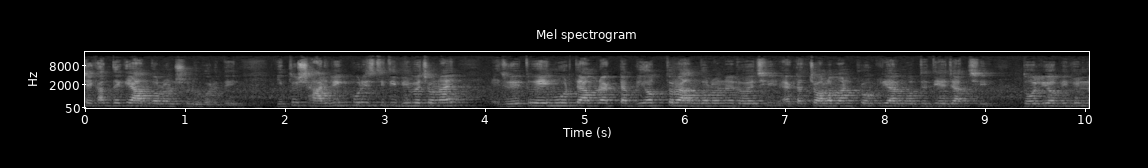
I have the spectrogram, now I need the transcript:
সেখান থেকে আন্দোলন শুরু করে দিই। কিন্তু সার্বিক পরিস্থিতি বিবেচনায় যেহেতু এই মুহূর্তে আমরা একটা বৃহত্তর আন্দোলনে রয়েছি, একটা চলমান প্রক্রিয়ার মধ্যে দিয়ে যাচ্ছি, দলীয় বিভিন্ন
